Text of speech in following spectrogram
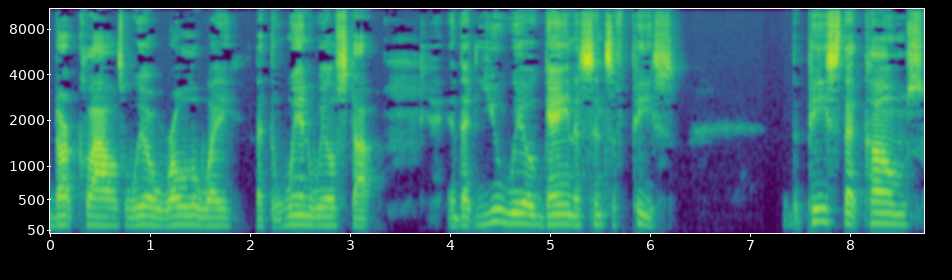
dark clouds will roll away, that the wind will stop, and that you will gain a sense of peace. The peace that comes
